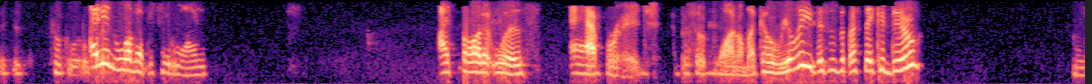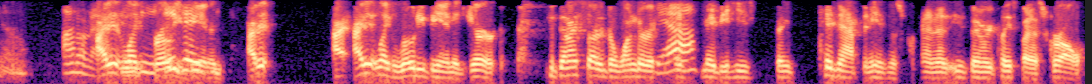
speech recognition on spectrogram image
It just took a little. I bit. didn't love episode one. I thought it was average. Episode one. I'm like, oh really? This is the best they could do? Yeah. I don't know. I didn't like Maybe Rhodey AJ being a I didn't I, I didn't like Rhodey being a jerk, but then I started to wonder if, Yeah. if maybe he's been kidnapped and he's a, and that he's been replaced by a Skrull.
